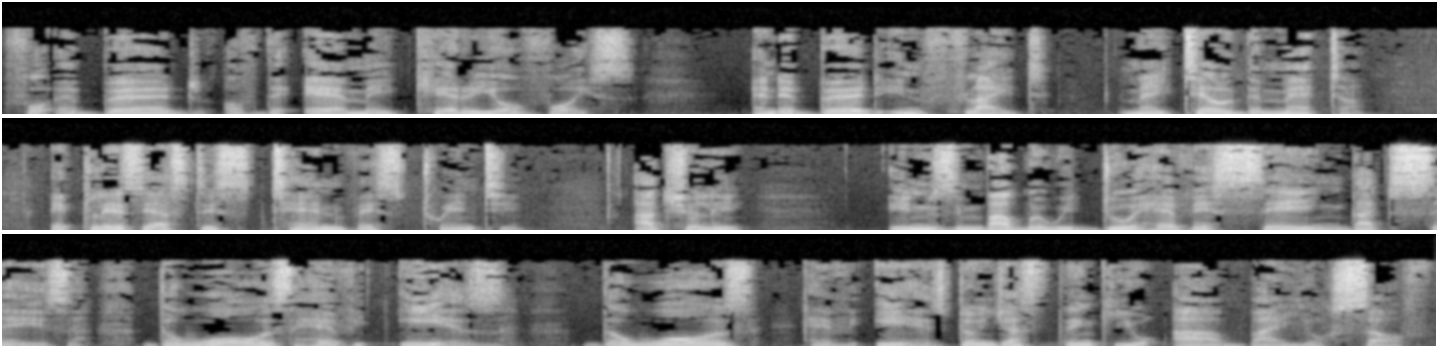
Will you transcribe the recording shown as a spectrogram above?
For a bird of the air may carry your voice, and a bird in flight may tell the matter. Ecclesiastes 10 verse 20. Actually, in Zimbabwe we do have a saying that says, the wars have ears, the wars have ears. Don't just think you are by yourself.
